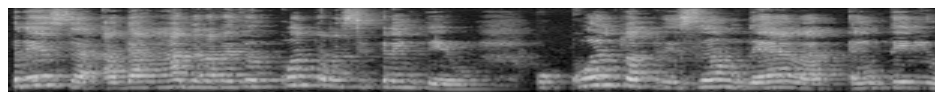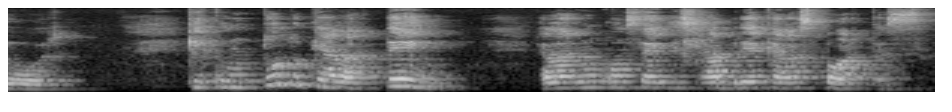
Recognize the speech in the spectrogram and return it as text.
presa, agarrada, ela vai ver o quanto ela se prendeu, o quanto a prisão dela é interior, que com tudo que ela tem, ela não consegue abrir aquelas portas.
